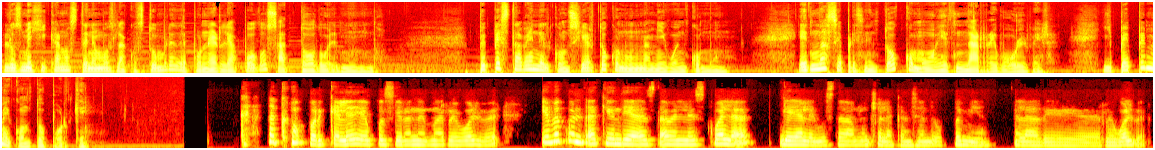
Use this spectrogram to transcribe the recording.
Los mexicanos tenemos la costumbre de ponerle apodos a todo el mundo. Pepe estaba en el concierto con un amigo en común. Edna se presentó como Edna Revolver y Pepe me contó por qué. ¿Por qué le pusieron Edna Revolver? Y me cuenta que un día estaba en la escuela y a ella le gustaba mucho la canción de Eufemia, la de Revolver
